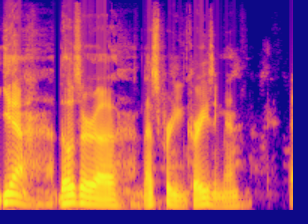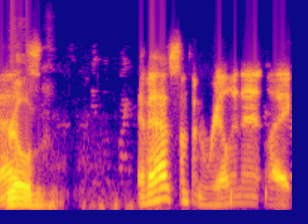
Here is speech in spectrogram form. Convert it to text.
Yeah, those are uh, that's pretty crazy, man. real, If it has something real in it, like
